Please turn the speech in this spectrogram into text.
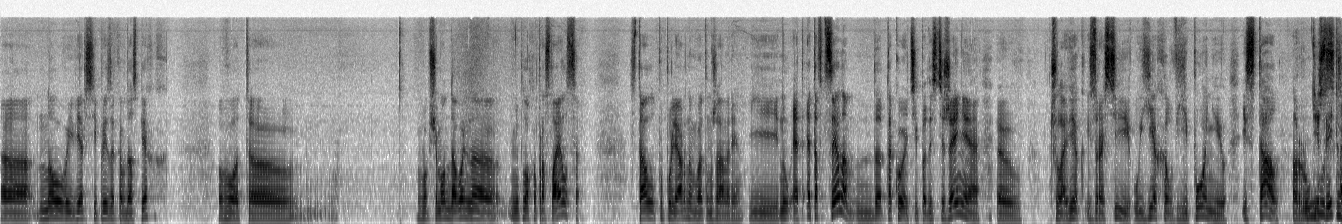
э, новой версии «Призрака в доспехах». Вот. э, В общем, он довольно неплохо прославился, стал популярным в этом жанре. И, ну, это, это в целом да, такое типа достижение. э, Человек из России уехал в Японию и стал русский, Действительно,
